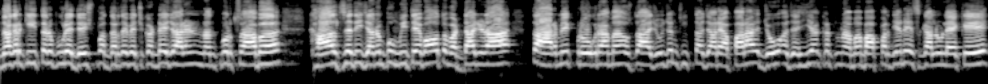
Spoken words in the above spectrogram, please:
ਨਗਰ ਕੀਰਤਨ ਪੂਰੇ ਦੇਸ਼ ਪੱਧਰ ਦੇ ਵਿੱਚ ਕੱਢੇ ਜਾ ਰਹੇ ਨੇ। ਅਨੰਦਪੁਰ ਸਾਹਿਬ ਖਾਲਸੇ ਦੀ ਜਨਮ ਭੂਮੀ ਤੇ ਬਹੁਤ ਵੱਡਾ ਜਿਹੜਾ ਧਾਰਮਿਕ ਪ੍ਰੋਗਰਾਮ ਹੈ ਉਸ ਦਾ ਆਯੋਜਨ ਕੀਤਾ ਜਾ ਰਿਹਾ। ਪਰ ਜੋ ਅਜਿਹੀਆਂ ਘਟਨਾਵਾਂ ਵਾਪਰਦੀਆਂ ਨੇ, ਇਸ ਗੱਲ ਨੂੰ ਲੈ ਕੇ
